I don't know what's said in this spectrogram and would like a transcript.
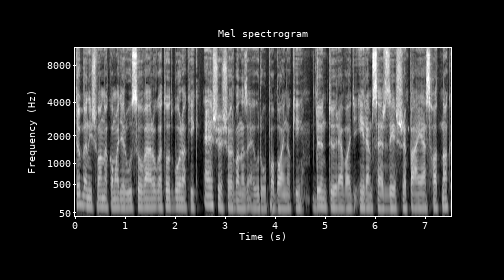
Többen is vannak a magyar úszóválogatottból, akik elsősorban az Európa bajnoki döntőre vagy éremszerzésre pályázhatnak,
